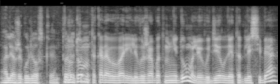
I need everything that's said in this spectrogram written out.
а-ля Жигулевское, то Но это- дома-то, когда вы варили, вы же об этом не думали? Вы делали это для себя?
